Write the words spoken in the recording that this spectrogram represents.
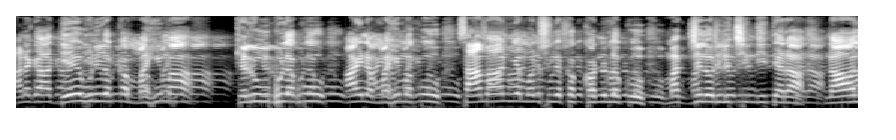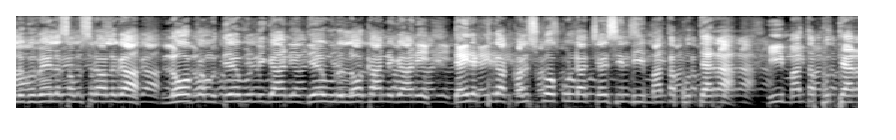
అనగా దేవుని యొక్క మహిమ కెరూబులకు ఆయన మహిమకు సామాన్య మనుషుల యొక్క కన్నులకు మధ్యలో నిలిచింది ఈ తెర. నాలుగు వేల సంవత్సరాలుగా లోకము దేవుణ్ణి గాని దేవుడు లోకాన్ని గాని డైరెక్ట్గా కలుసుకోకుండా చేసింది మతపు తెర. ఈ మతపు తెర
